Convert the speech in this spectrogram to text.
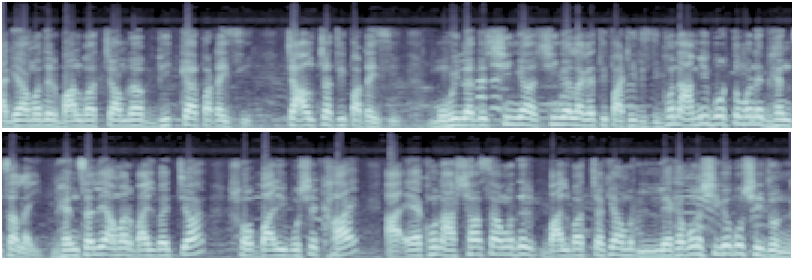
আগে আমাদের বাল বাচ্চা আমরা ভিক্ষা পাঠাইছি। চাল চাতি পাঠাইছি। মহিলাদের সিঙ্গা সিঙ্গা লাগাতে পাঠিয়ে দিছি। এখন আমি বর্তমানে ভ্যান চালাই। ভ্যান চালিয়ে আমার বাল বাচ্চা সব বাড়ি বসে খায়। আর এখন আশা আছে আমাদের বাল বাচ্চাকে আমরা লেখাপড়া শিখাবো সেই জন্য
